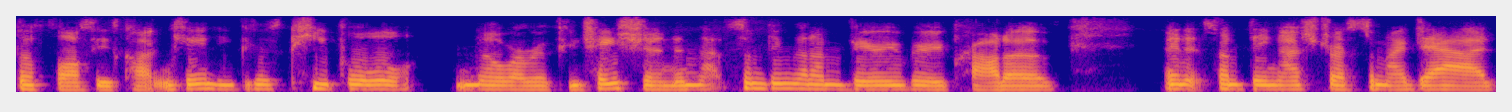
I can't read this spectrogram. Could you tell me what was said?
the flossy's cotton candy because people know our reputation, and that's something that I'm very, very proud of. And it's something I stress to my dad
